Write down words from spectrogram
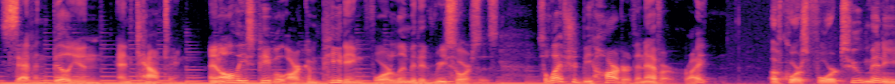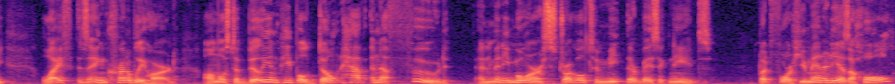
7 billion and counting. And all these people are competing for limited resources. So life should be harder than ever, right? Of course, for too many, life is incredibly hard. Almost a billion people don't have enough food, and many more struggle to meet their basic needs. But for humanity as a whole,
